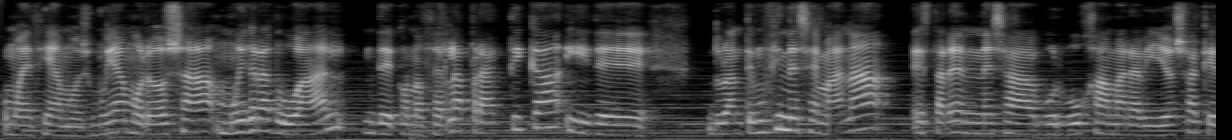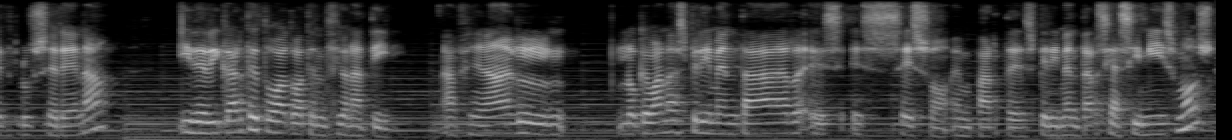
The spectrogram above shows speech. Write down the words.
como decíamos, muy amorosa, muy gradual de conocer la práctica y de durante un fin de semana estar en esa burbuja maravillosa que es Luz Serena y dedicarte toda tu atención a ti. Al final lo que van a experimentar es, es, eso, en parte, experimentarse a sí mismos,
